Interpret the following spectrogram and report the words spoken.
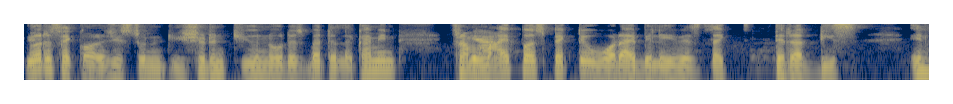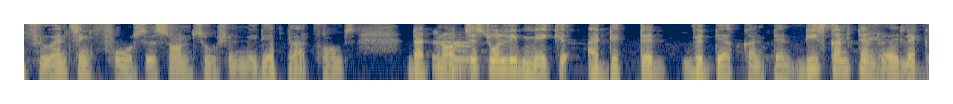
you're a psychology student, you shouldn't you know this better? Like, I mean, from yeah my perspective, what I believe is like there are these influencing forces on social media platforms that not uh-huh. just only make you addicted with their content these content right like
